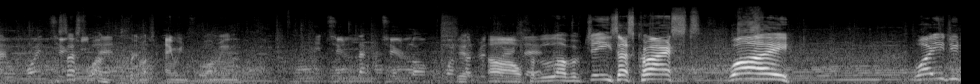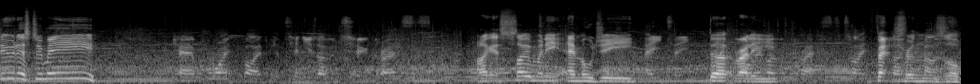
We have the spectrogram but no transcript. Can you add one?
And right two So that's what. I'm pretty much aiming for. I mean, Into left two long, shit. 100 Oh, for the love of Jesus Christ! Why? Why did you do this to me? Cam right five continues over two crests. And I get so many MLG 80. Dirt rally veterans of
